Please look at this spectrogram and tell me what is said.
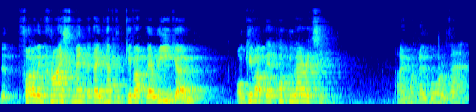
that following Christ meant that they would have to give up their ego or give up their popularity. I want no more of that.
